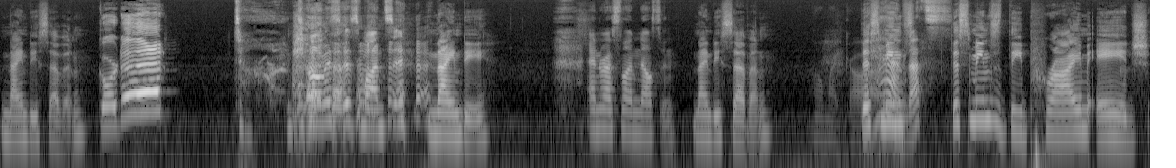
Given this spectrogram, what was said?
97, Gordon. Thomas S. Monson. 90, And Russell M. Nelson. 97. Oh my God. This Man, means that's- this means the prime age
